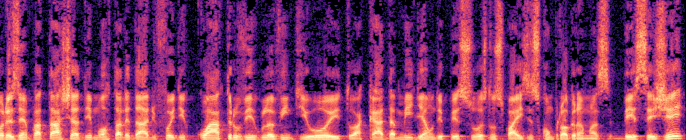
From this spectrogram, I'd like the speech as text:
Por exemplo, a taxa de mortalidade foi de 4,28 a cada milhão de pessoas nos países com programas BCG,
